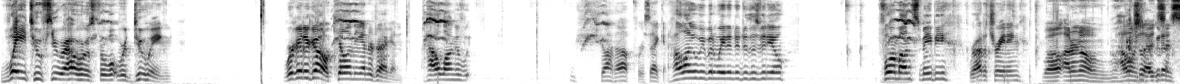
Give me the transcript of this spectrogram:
way too few hours for what we're doing. We're gonna go killing the ender dragon. How long have we? Shut up for a second. How long have we been waiting to do this video? Four months, maybe. We're out of training. Well, I don't know. How long Actually, it I'm been gonna- since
